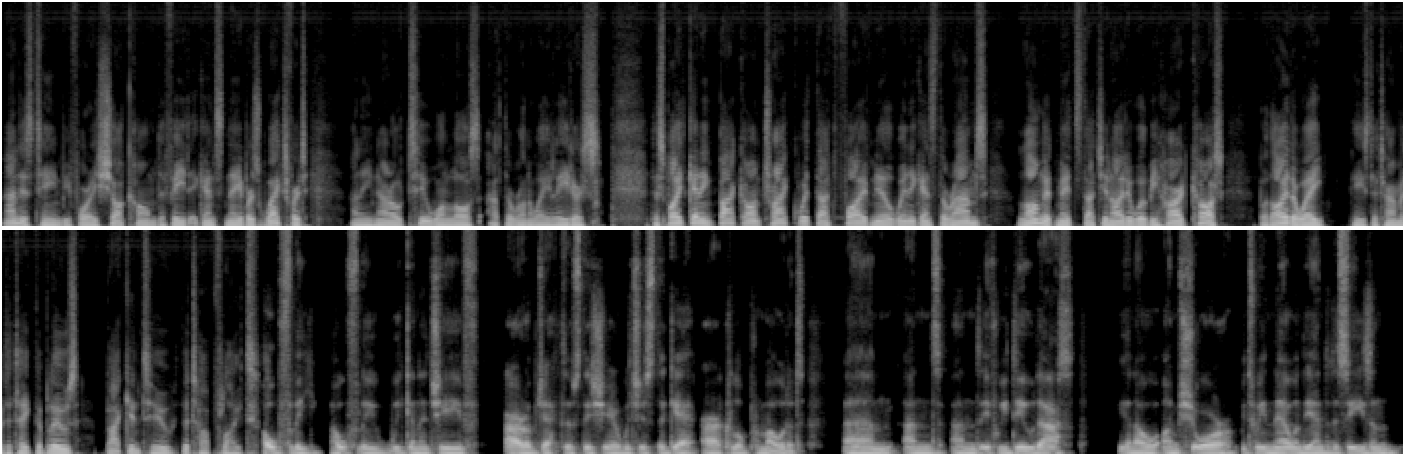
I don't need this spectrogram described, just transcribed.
and his team before a shock home defeat against neighbours Wexford and a narrow 2 1 loss at the runaway leaders. Despite getting back on track with that 5 0 win against the Rams, Long admits that United will be hard caught, but either way, he's determined to take the Blues back into the top flight. Hopefully, hopefully we can achieve our objectives this year, which is to get our club promoted. Um, and and if we do that, you know, I'm sure between now and the end of the season,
